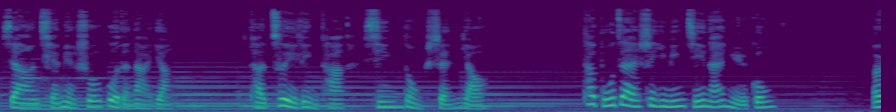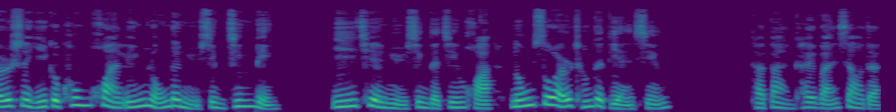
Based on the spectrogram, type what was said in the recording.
像前面说过的那样，她最令他心动神摇。她不再是一名挤奶女工，而是一个空幻玲珑的女性精灵，一切女性的精华浓缩而成的典型。他半开玩笑的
